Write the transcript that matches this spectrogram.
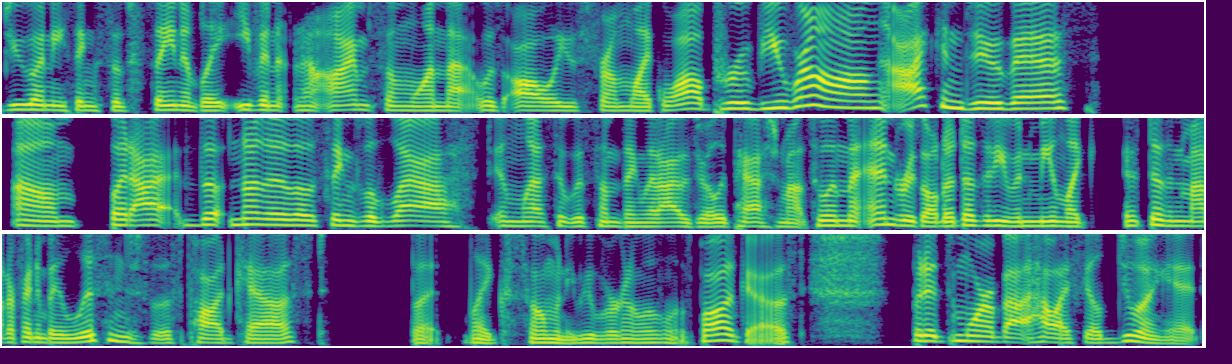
do anything sustainably. Even and I'm someone that was always from like, well, I'll prove you wrong. I can do this. Um, but I the, none of those things would last unless it was something that I was really passionate about. So in the end result, it doesn't even mean like it doesn't matter if anybody listens to this podcast, but like so many people are going to listen to this podcast. But it's more about how I feel doing it.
